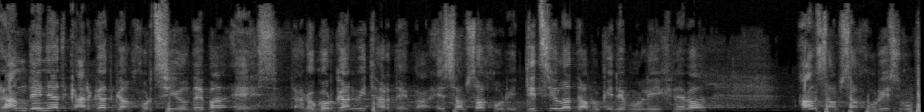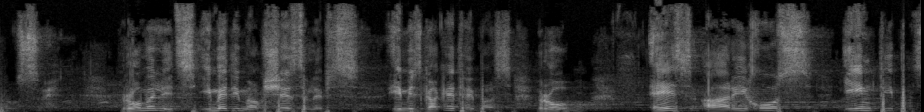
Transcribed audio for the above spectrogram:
რამდენად კარგად განხორციელდება ეს და როგორ განვითარდება ეს სამსახური, დიდწილად დამოკიდებული იქნება ამ სამსახურის უფროსზე, რომელიც იმედი მაქვს შეძლებს იმის გაკეთებას, რომ ეს არ იყოს იმ ტიპის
